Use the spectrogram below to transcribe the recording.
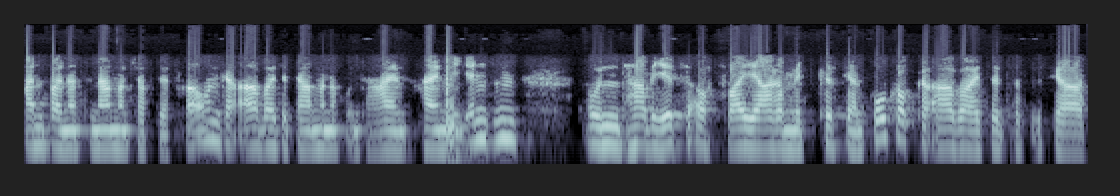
Handballnationalmannschaft der Frauen gearbeitet, da haben wir noch unter Heine Jensen und habe jetzt auch zwei Jahre mit Christian Prokop gearbeitet. Das ist ja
